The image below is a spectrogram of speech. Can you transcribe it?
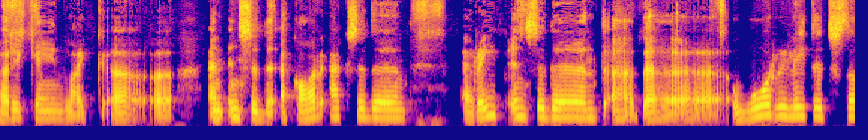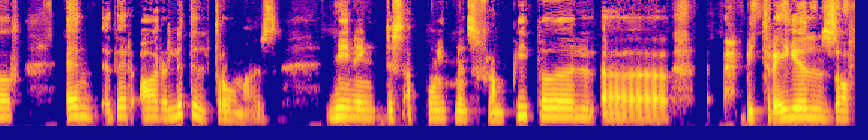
hurricane like uh, uh, an incident a car accident a rape incident uh, the war related stuff and there are little traumas meaning disappointments from people uh, betrayals of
